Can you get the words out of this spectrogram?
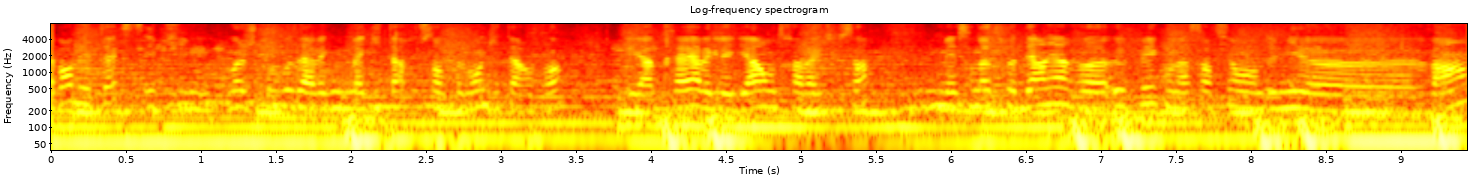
D'abord des textes et puis moi je compose avec ma guitare tout simplement, guitare-voix. Et après avec les gars on travaille tout ça. Mais sur notre dernière EP qu'on a sorti en 2020,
